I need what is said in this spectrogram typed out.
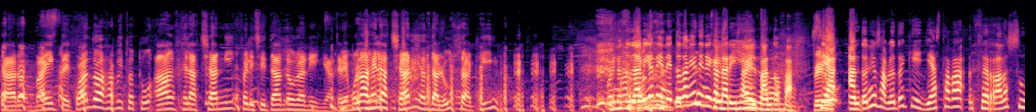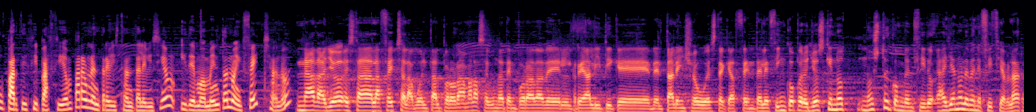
claro, Maite, ¿cuándo has visto tú a Ángela Chani felicitando a una niña? Tenemos la Ángela Chani andaluza aquí. Bueno, todavía tiene, todavía tiene que hablar Isabel Pantoja. Pero- O sea, Antonio se habló de que ya estaba cerrada su participación para una entrevista en televisión y de momento no hay fecha, ¿no? Nada, yo está la fecha, la vuelta al programa, la segunda temporada del reality, que, del talent show este que hace en Telecinco, pero yo es que no, no estoy convencido. A ella no le beneficia hablar,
